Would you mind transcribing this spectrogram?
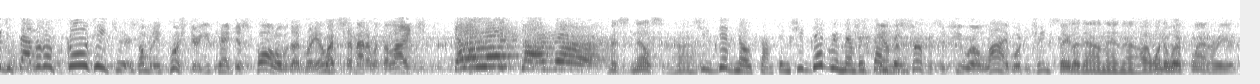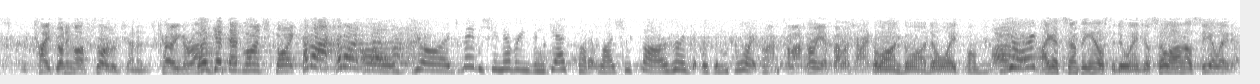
George, it's that little school teacher. Somebody pushed her. You can't just fall over that rail. What's the matter with the lights? Get a light down there! Miss Nelson, huh? She did know something. She did remember She'd be on the surface if she were alive, wouldn't she? Sail her down there now. I wonder where Flannery is. The tide's running offshore, Lieutenant. It's carrying her out. We'll get that launch going. Come on, come on. Oh, George, maybe she never even guessed what it was she saw or heard that was important. Come on, hurry up, Valentine. Go on, go on. Don't wait for me. George, I got something else to do, Angel. So long. I'll see you later.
